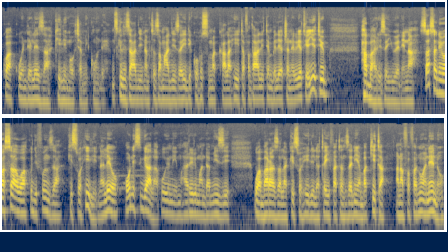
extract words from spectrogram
kwa kuendeleza kilimo cha mikunde. Msikilizaji na mtazamaji, zaidi kuhusu makala hii, tafadhali tembelea chaneli yetu ya YouTube Habari za UN. Na sasa ni wasaa wa kujifunza Kiswahili, na leo One Sigala, huyu ni mhariri mwandamizi wa Baraza la Kiswahili la Taifa Tanzania BAKITA, anafafanua neno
